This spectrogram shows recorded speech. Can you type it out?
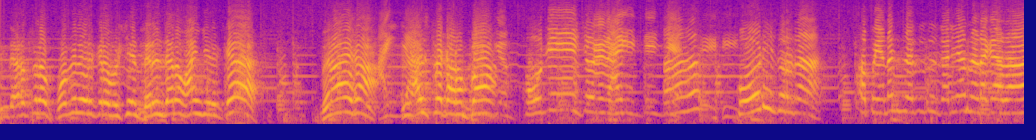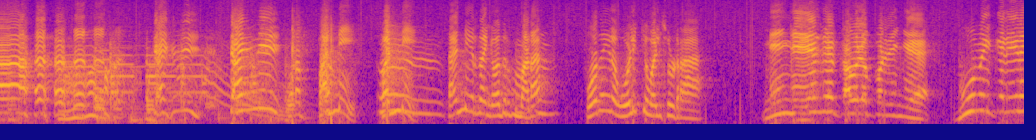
இந்த இடத்துல புதையில இருக்கிற விஷயம் தெரிஞ்சாலும் வாங்கி இருக்க விநாயகா அதிர்ஷ்டக்காரன்ப்பா ஆகிட்டீங்க கோடீஸ்வரனா? அப்ப எனக்கு சகுக்கு கல்யாணம் நடக்காதா? தண்ணி தண்ணி. உட பண்ணி பண்ணி தண்ணி இருந்தா இங்க வந்துருக்க மாடா புதையில ஒழிக்க வழி சொல்றா. நீங்க ஏங்க கவலைப்படுறீங்க? பூமிக்கடியில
